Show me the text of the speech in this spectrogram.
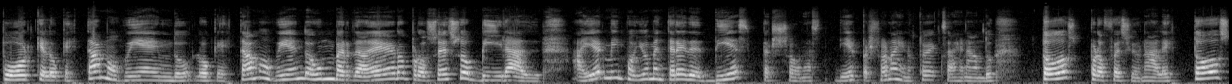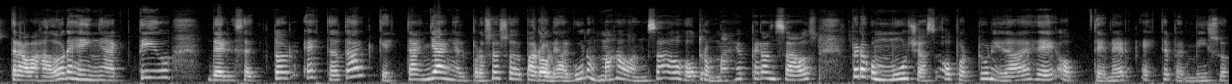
porque lo que estamos viendo, lo que estamos viendo es un verdadero proceso viral. Ayer mismo yo me enteré de 10 personas, 10 personas y no estoy exagerando, todos profesionales, todos trabajadores en activo del sector estatal que están ya en el proceso de parole, algunos más avanzados, otros más esperanzados, pero con muchas oportunidades de obtener este permiso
